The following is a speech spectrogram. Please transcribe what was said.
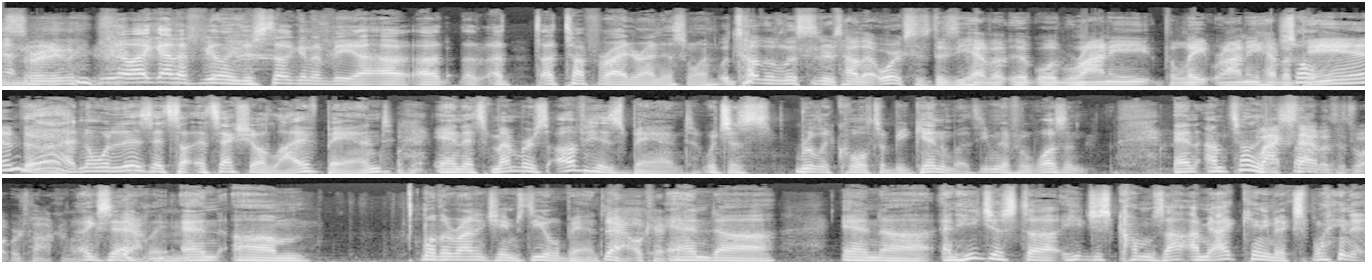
M's or anything. You know, I got a feeling there's still going to be a a, a, a tough rider on this one. Well, tell the listeners how that works. Is does he have a? Will Ronnie, the late Ronnie, have a So, band? or- Yeah, no, what it is, it's a, it's actually a live band, and it's members of his band, which is really cool to begin with, even if it wasn't. And I'm telling Black you, some- Sabbath is what we're talking about. exactly. Yeah. mhm. And um, Well, the Ronnie James Dio band. Yeah, okay. And uh, and uh, and he just uh, he just comes out. I mean, I can't even explain it.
